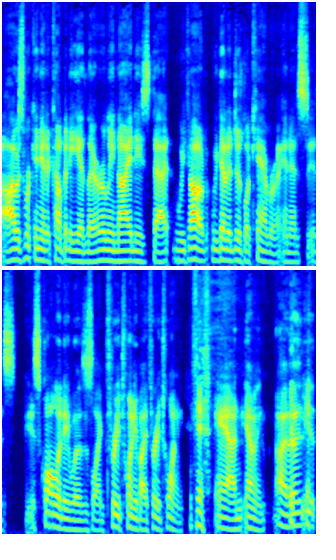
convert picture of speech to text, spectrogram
I was working at a company in the early '90s that we got we got a digital camera, and its its its quality was like 320 by 320. and I mean, I, it,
